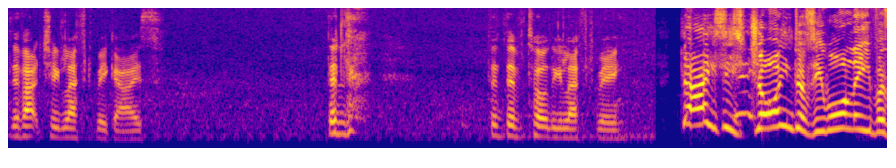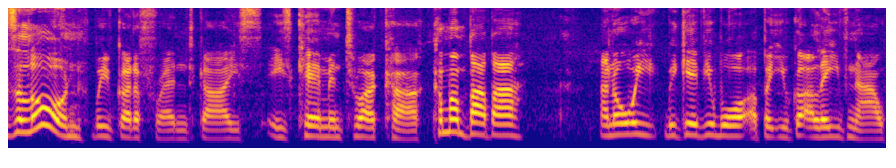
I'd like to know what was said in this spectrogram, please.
they've actually left me, guys. They've totally left me. Guys, he's joined us. He won't leave us alone. We've got a friend, guys. He's came into our car. Come on, Baba. I know we, we gave you water, but you've got to leave now.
